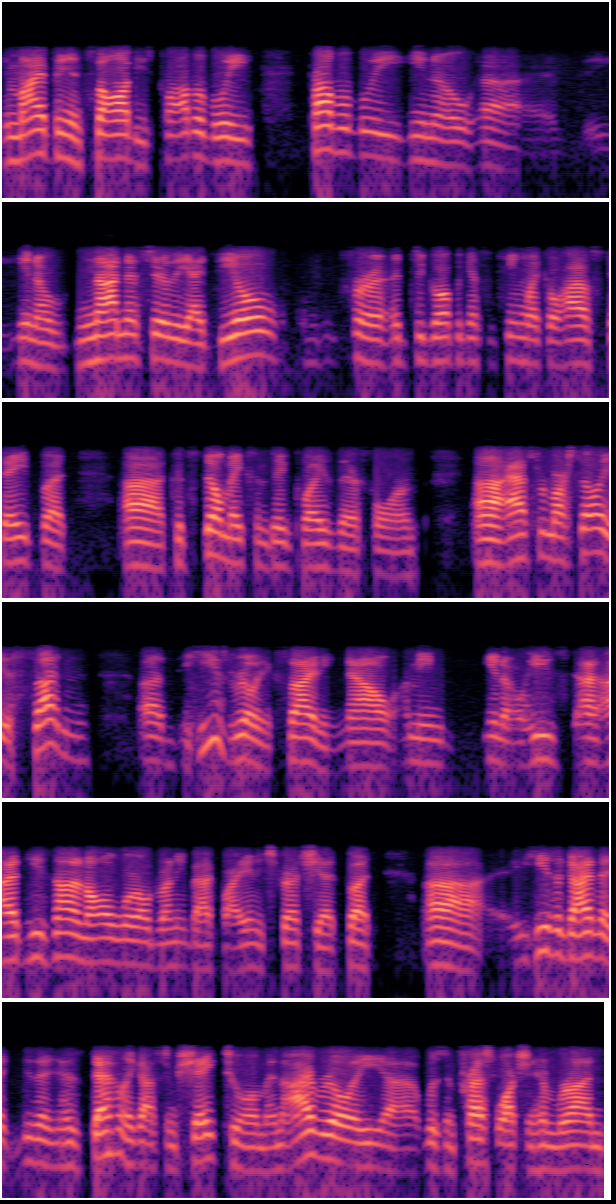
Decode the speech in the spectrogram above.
in my opinion solid. He's probably probably you know uh, you know not necessarily ideal for to go up against a team like Ohio State, but uh, could still make some big plays there for him. Uh, as for Marcelias Sutton, uh, he's really exciting. Now, I mean, you know, he's I, I, he's not an all-world running back by any stretch yet, but uh, he's a guy that that has definitely got some shake to him, and I really uh, was impressed watching him run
